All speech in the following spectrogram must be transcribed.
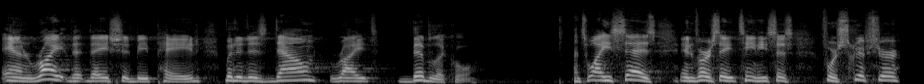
and right that they should be paid, but it is downright biblical. That's why he says in verse 18, he says, For scripture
